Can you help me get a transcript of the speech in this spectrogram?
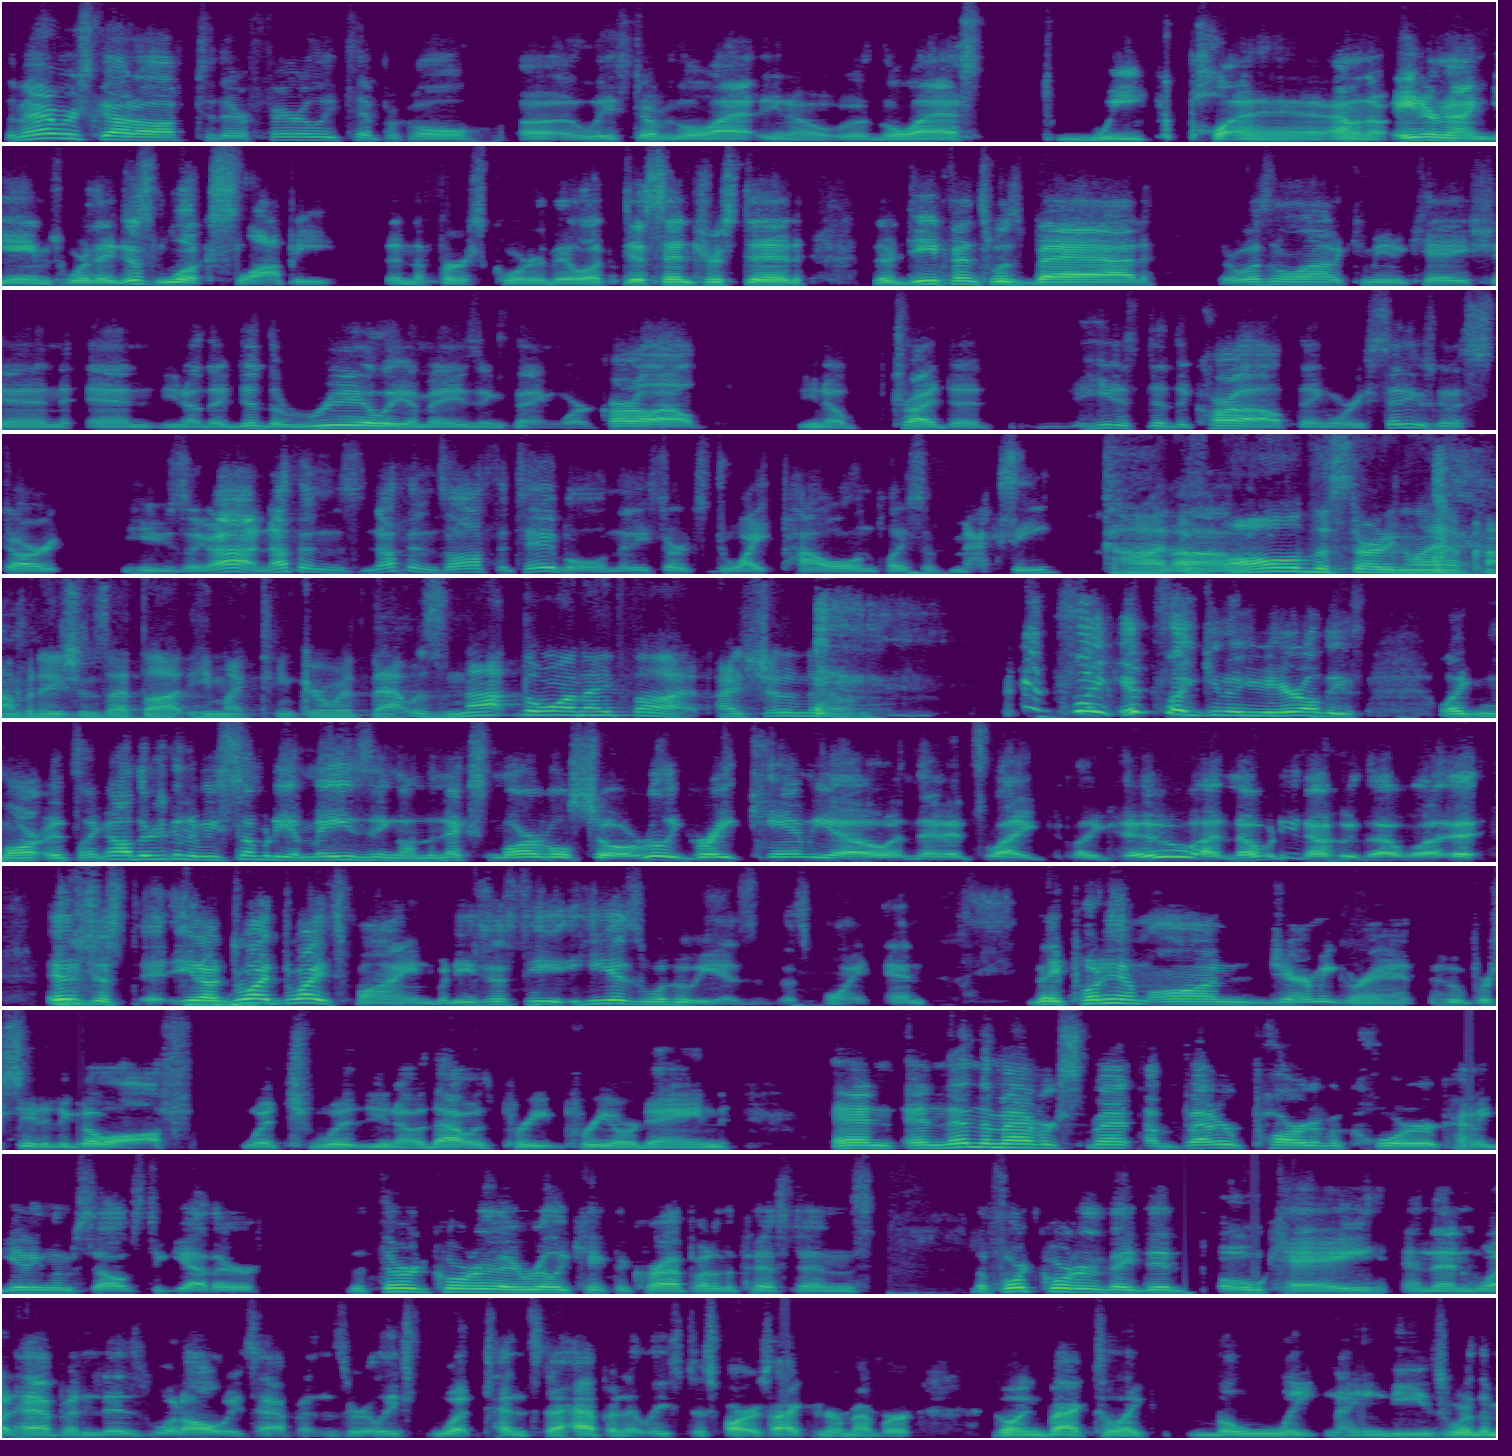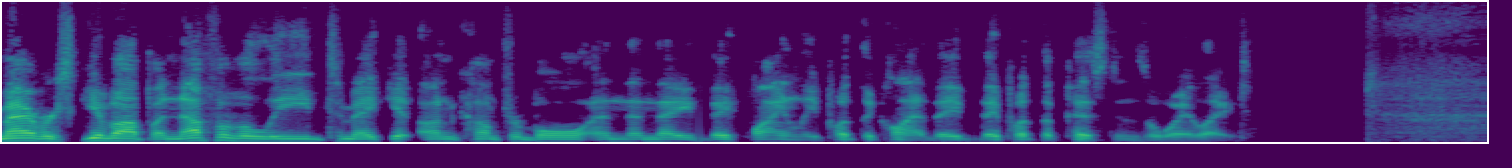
the Mavericks got off to their fairly typical, uh, at least over the last, you know, the last week, play, I don't know, eight or nine games where they just look sloppy in the first quarter. They looked disinterested. Their defense was bad. There wasn't a lot of communication. And, you know, they did the really amazing thing where Carlisle, you know, tried to, he just did the Carlisle thing where he said he was going to start. He was like, ah, nothing's, nothing's off the table. And then he starts Dwight Powell in place of Maxi. God, of um, all the starting lineup combinations I thought he might tinker with, that was not the one I thought. I should have known it's like it's like you know you hear all these like mar it's like oh there's going to be somebody amazing on the next marvel show a really great cameo and then it's like like who? Uh, nobody know who that was it, it was just you know dwight dwight's fine but he's just he he is who he is at this point and they put him on Jerami Grant who proceeded to go off which was you know that was pre preordained and and then the mavericks spent a better part of a quarter kind of getting themselves together. The third quarter they really kicked the crap out of the pistons the fourth quarter they did okay and then what happened is what always happens or at least what tends to happen at least as far as i can remember going back to like the late 90s where the mavericks give up enough of a lead to make it uncomfortable and then they they finally put the client they they put the pistons away late.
